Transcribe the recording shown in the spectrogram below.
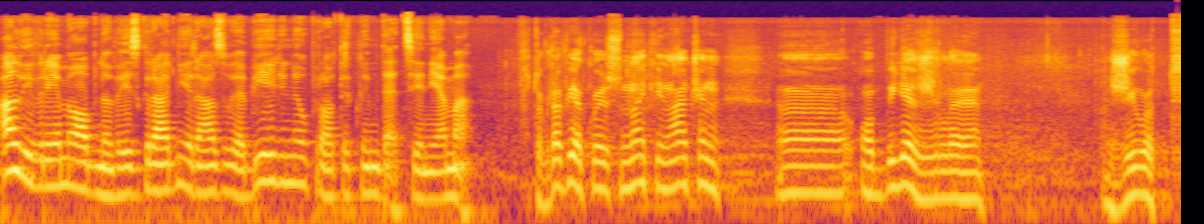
ali i vrijeme obnove izgradnje i razvoja Bijeljine u proteklim decenijama. Fotografija koje su na neki način e, obilježile život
